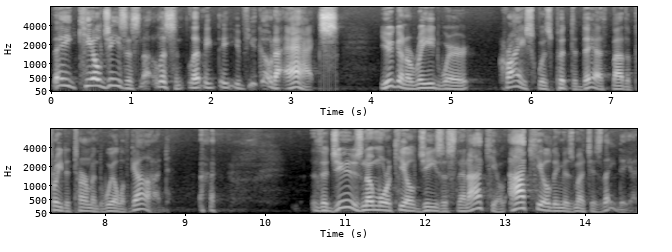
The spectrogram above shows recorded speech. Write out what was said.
they killed Jesus. No, listen, let me if you go to Acts, you're going to read where Christ was put to death by the predetermined will of God. the Jews no more killed Jesus than I killed. I killed him as much as they did.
